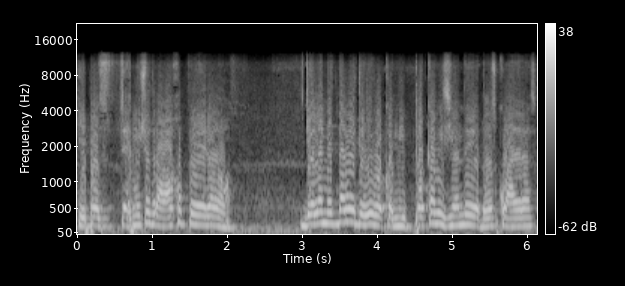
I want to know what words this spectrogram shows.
Y pues es mucho trabajo, pero yo la neta, güey, te digo, con mi poca visión de dos cuadras,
